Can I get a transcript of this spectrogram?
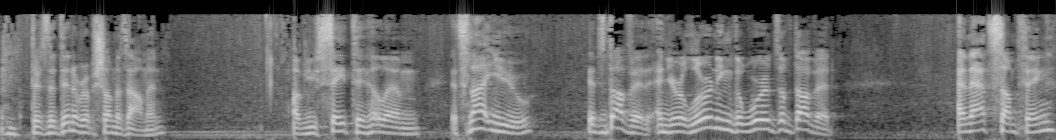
There's the din of Reb Shlomo Zalman, of you say Tehillim, it's not you, it's David, and you're learning the words of David. And that's something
